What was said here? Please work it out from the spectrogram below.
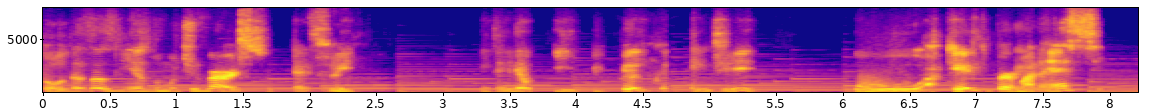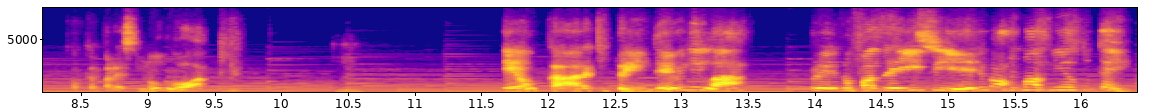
todas as linhas do multiverso. Quer destruir. Sim. Entendeu? E, e, pelo que eu entendi, o, aquele que permanece, que é aparece no Loki, hum. é o cara que prendeu ele lá para ele não fazer isso e ele vai arrumar as linhas do tempo.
